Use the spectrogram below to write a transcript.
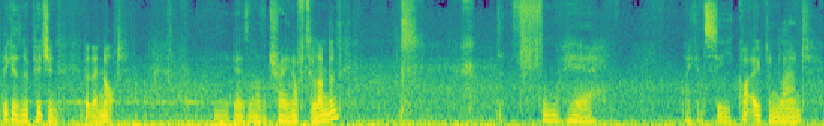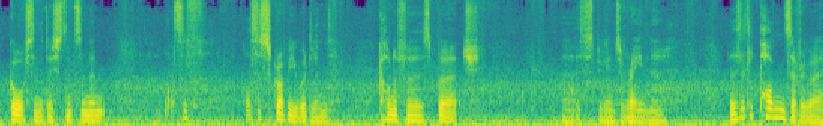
Bigger than a pigeon, but they're not. There goes another train off to London. From here, I can see quite open land, gorse in the distance, and then lots of lots of scrubby woodland, conifers, birch. Uh, it's just beginning to rain now. There's little ponds everywhere,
